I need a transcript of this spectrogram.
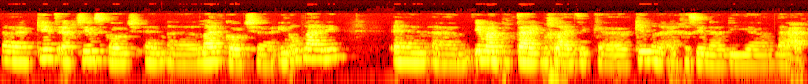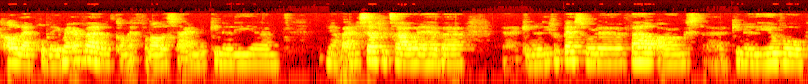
uh, kind- en gezinscoach en uh, life coach in opleiding. En um, in mijn praktijk begeleid ik kinderen en gezinnen die nou, eigenlijk allerlei problemen ervaren. Het kan echt van alles zijn. Kinderen die ja, weinig zelfvertrouwen hebben, kinderen die gepest worden, faalangst, kinderen die heel veel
